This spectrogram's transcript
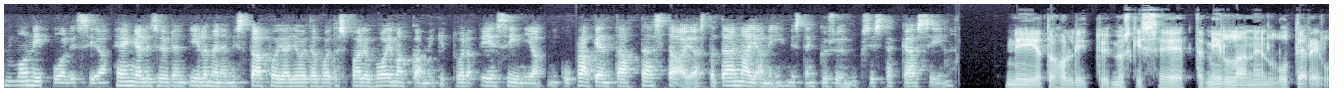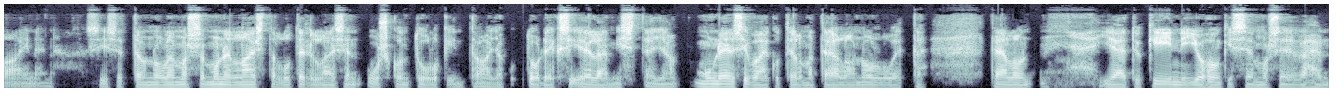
monipuolisia hengellisyyden ilmenemistapoja, joita voitaisiin paljon voimakkaamminkin tuoda esiin ja niin kuin rakentaa tästä ajasta, tämän ajan ihmisten kysymyksistä käsin. Niin, ja tuohon liittyy myöskin se, että millainen luterilainen siis että on olemassa monenlaista luterilaisen uskon tulkintaa ja todeksi elämistä. Ja mun ensivaikutelma täällä on ollut, että täällä on jääty kiinni johonkin semmoiseen vähän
